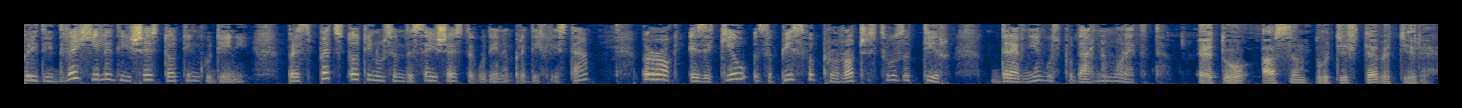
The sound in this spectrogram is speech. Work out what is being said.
Преди 2600 години, през 586 година преди Христа, пророк Езекил записва пророчество за Тир, древния господар на моретата. Ето, аз съм против тебе, Тире.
